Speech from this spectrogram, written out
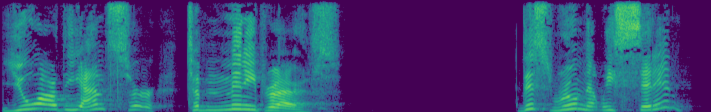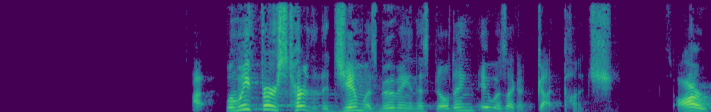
You are the answer to many prayers. This room that we sit in, when we first heard that the gym was moving in this building, it was like a gut punch. Our,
